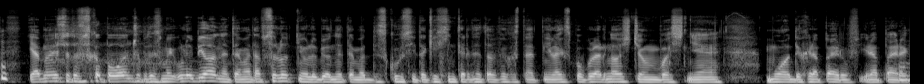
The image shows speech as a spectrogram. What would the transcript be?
Ja bym jeszcze to wszystko połączył, bo to jest mój ulubiony temat, absolutnie ulubiony temat dyskusji takich internetowych ostatnich, jak z popularnością właśnie młodych raperów i raperek,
